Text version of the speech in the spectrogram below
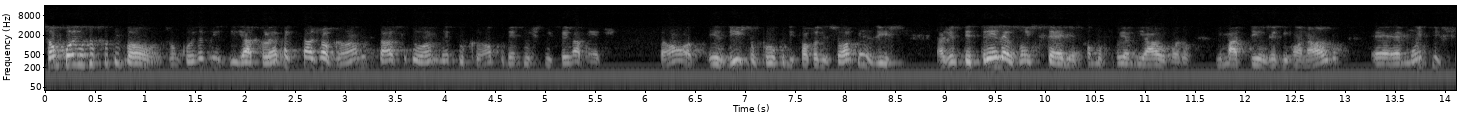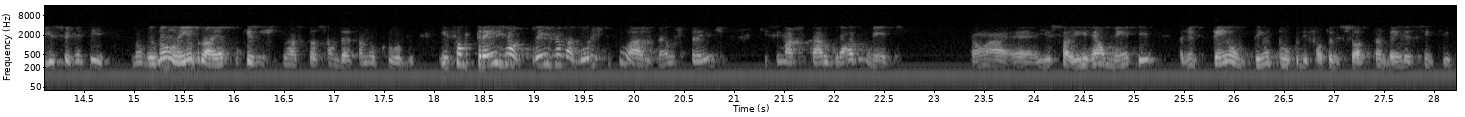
são coisas do futebol, são coisas de, de atleta que está jogando, que está se doando dentro do campo, dentro dos treinamentos. Então, existe um pouco de falta de sorte? Existe. A gente ter três lesões sérias, como foi a de Álvaro, de Matheus e de Ronaldo, é, é, muito difícil. A gente, eu não lembro a época que existia uma situação dessa no clube. E são três, três jogadores titulares, né? os três que se machucaram gravemente. Então, é, isso aí realmente a gente tem um, tem um pouco de falta de sorte também nesse sentido.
